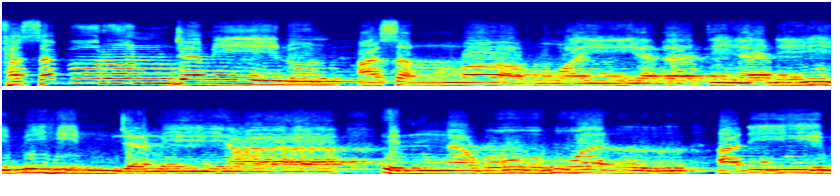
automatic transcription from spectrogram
فصبر جميل عسى الله أن يأتيني بهم جميعا إنه هو العليم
